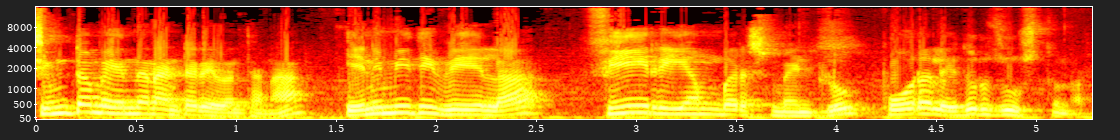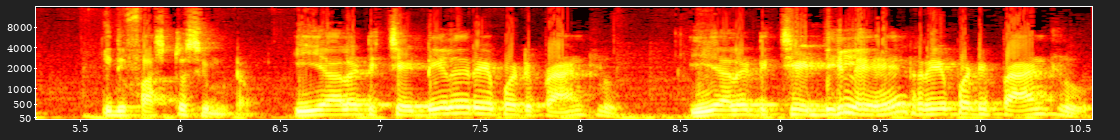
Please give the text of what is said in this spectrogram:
సిమ్టమ్ ఏందని అంటే రేవంతన ఎనిమిది వేల ఫీ రియంబర్స్మెంట్లు పోరలు ఎదురు చూస్తున్నారు. ఇది ఫస్ట్ సిమ్టమ్ ఇవాళటి చెడ్డీలే రేపటి ప్యాంట్లు. ఇవాళటి చెడ్డీలే రేపటి ప్యాంట్లు.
